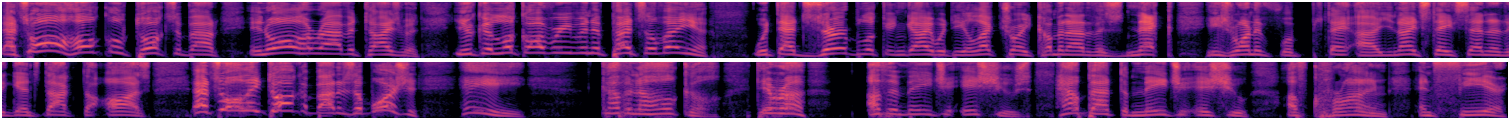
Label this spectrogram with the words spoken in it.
That's all Hochul talks about in all her advertisement. You can look over even in Pennsylvania with that Zerb looking guy with the electrode coming out of his neck. He's running for uh, United States Senate against Dr. Oz. That's all they talk about is abortion. Hey, Governor Hochul, there are other major issues. How about the major issue of crime and fear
